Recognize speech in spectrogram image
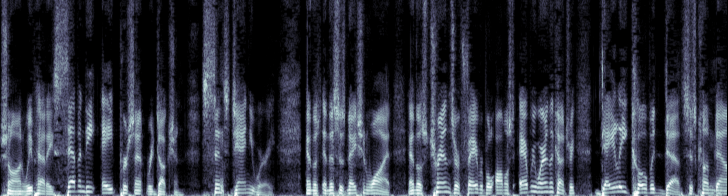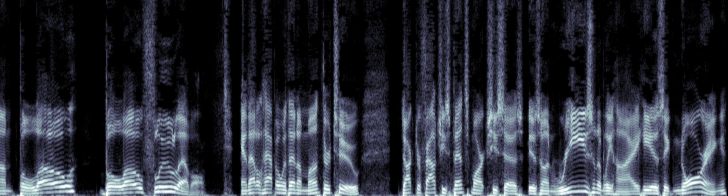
Sean, we've had a 78% reduction since January. And, those, and this is nationwide. And those trends are favorable almost everywhere in the country. Daily COVID deaths has come down below, below flu level. And that'll happen within a month or two. Dr. Fauci's benchmark, she says, is unreasonably high. He is ignoring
